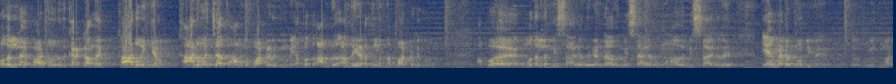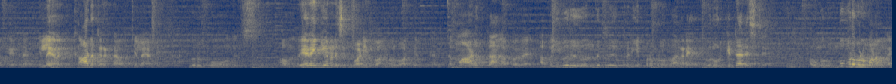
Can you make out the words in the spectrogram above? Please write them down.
முதல்ல பாட்டு வருது கரெக்டாக அந்த கார்டு வைக்கணும். கார்டு வச்சா தான் அவங்க பாட்டு எடுக்க முடியும். அப்போ தான் அந்த அந்த இடத்துல தான் பாட்டு எடுக்கணும். அப்போ முதல்ல மிஸ் ஆகுது ரெண்டாவது மிஸ் ஆகுது மூணாவது மிஸ் ஆகுது. ஏன் மேடம் அப்படின்னு விகுமார் கேட்குறேன் இல்லை எனக்கு கார்டு கரெக்டாக வைக்கல அப்படின்னு. இவருக்கும் வந்துருச்சு அவங்க வேற எங்கேயோ நினச்சிட்டு பாடியிருப்பாங்கன்னு ஒரு வார்த்தையை விட்டார். தம்மா அழுதுட்டாங்க அப்போவே. அப்போ இவர் வந்துட்டு பெரிய ப்ராப்ளம்லாம் கிடையாது. இவர் ஒரு கிட்டாரிஸ்ட்டு. அவங்க ரொம்ப பிரபலமானவங்க.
